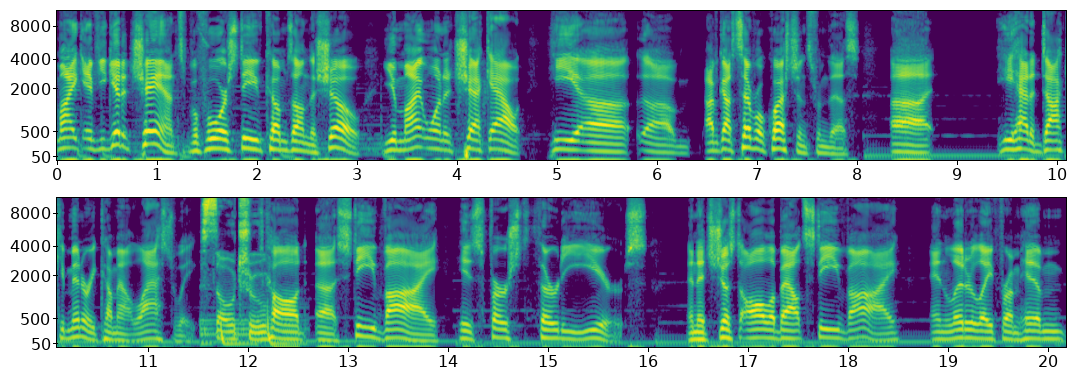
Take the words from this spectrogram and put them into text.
Mike, if you get a chance before Steve comes on the show, you might want to check out. He, uh, um, I've got several questions from this. Uh, he had a documentary come out last week So true. called uh, Steve Vai, His First 30 Years. And it's just all about Steve Vai and literally from him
